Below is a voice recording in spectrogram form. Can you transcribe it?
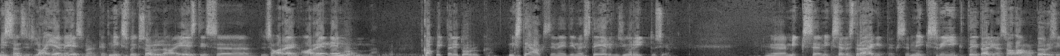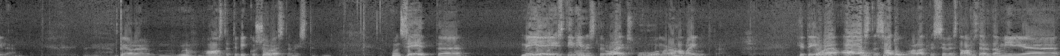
mis on siis laiem eesmärk, et miks võiks olla Eestis siis aren-, arenenum kapitaliturg, miks tehakse neid investeerimisüritusi? Miks, miks sellest räägitakse, miks riik tõi Tallinna Sadama börsile peale noh, aastatepikkust survestamist, on see, et äh, meie Eesti inimestel oleks, kuhu oma raha paigutada et ei ole aastasadu alates sellest Amsterdami äh,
